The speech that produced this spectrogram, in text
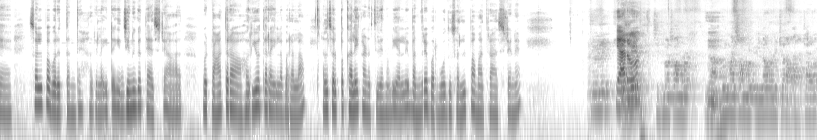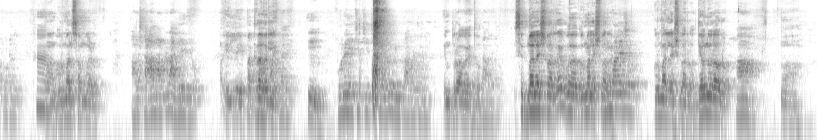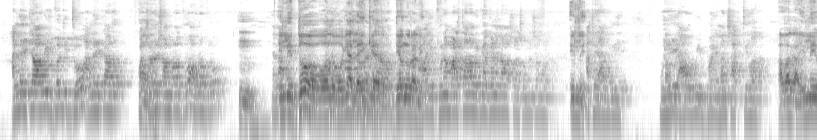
ಸ್ವಲ್ಪ ಬರುತ್ತಂತೆ. ಅಂದರೆ ಲೈಟಾಗಿ ಜಿನುಗುತ್ತೆ ಅಷ್ಟೇ. ಬಟ್ ಆ ಥರ ಹರಿಯೋ ಥರ ಎಲ್ಲ ಬರಲ್ಲ. ಅಲ್ಲಿ ಸ್ವಲ್ಪ ಕಲೆ ಕಾಣಿಸ್ತಿದೆ ನೋಡಿ. ಅಲ್ಲಿ ಬಂದರೆ ಬರ್ಬೋದು ಸ್ವಲ್ಪ ಮಾತ್ರ ಅಷ್ಟೇ ಯಾರು? ಗುರುಮಾಲ ಸ್ವಾಮಿಗಳು ಇಲ್ಲ ಅವರು ನಿಚ್ಚರ ಫೋಟೋ ಗುರುಮಲ್ ಸ್ವಾಮಿಗಳು ಅವರು ಸ್ಥಳ ಮಾಡ್ಕೊಂಡು ಅಲ್ಲೇ ಇದ್ರು. ಇಲ್ಲಿ ಪಕ್ಕದಲ್ಲಿ ಹ್ಞೂ ಈಚೆ ಇಂಪ್ರೂವ್ ಆಗೋಯ್ತಾನೆ ಇಂಪ್ರೂವ್ ಆಗೋಯ್ತು. ಸಿದ್ಮಲ್ಲೇಶ್ವರ ಗುರುಮಲ್ಲೇಶ್ವರ ಉಮಾಲೇಶ್ವರು ಗುರುಮಲ್ಲೇಶ್ವರ ದೇವನೂರವರು. ಹಾಂ. ಅಲ್ಲೈಕೆ ಅವರು ಇಲ್ಲಿ ಬಂದಿದ್ದು ಅಲ್ಲೈಕಾರು ಸ್ವಾಮಿಗಳೊಬ್ರು ಅವರೊಬ್ರು. ಹ್ಞೂ ಇಲ್ಲಿದ್ದು ಓದು ಹೋಗಿ ಅಲ್ಲಿ ಐಕ್ಯ ದೇವನೂರಲ್ಲಿ. ಪುನಃ ಮಾಡಿಸ್ತಾರ ವಿಗ್ರಹಗಳನ್ನೆಲ್ಲ ಸ್ವ- ಸ್ವಾಮಿ ಸ್ವಾಮಿಗಳು. ಇಲ್ಲಿ. ಹುಲಿ ಹಾವು ಇಬ್ಬ ಎಲ್ಲ ಸಾಕ್ತಿರುವಾಗ. ಅವಾಗ ಇಲ್ಲಿ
